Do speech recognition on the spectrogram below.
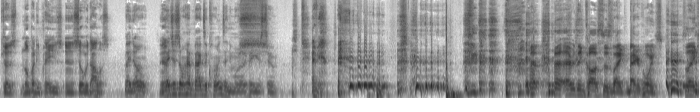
Because nobody pays in silver dollars. They don't. Yeah. They just don't have bags of coins anymore like they used to. I mean, Everything costs just like bag of coins. It's like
